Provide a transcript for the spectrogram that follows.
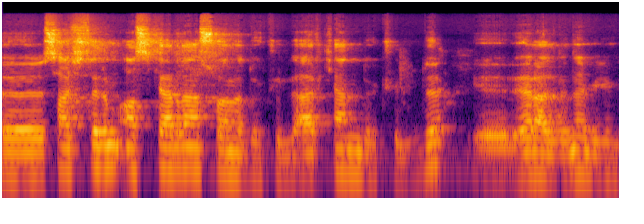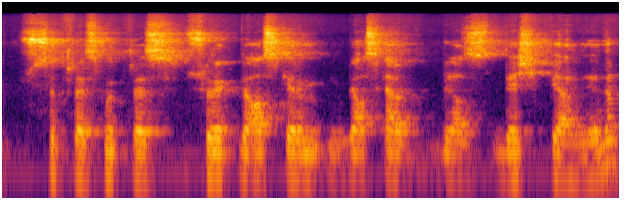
e, saçlarım askerden sonra döküldü erken döküldü e, herhalde ne bileyim stres stres sürekli askerim bir asker biraz değişik bir yerdeydim.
